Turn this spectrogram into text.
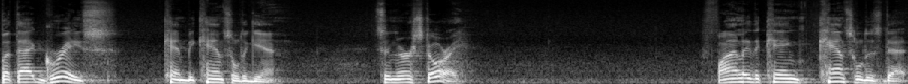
But that grace can be canceled again. It's in their story. Finally, the king canceled his debt,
